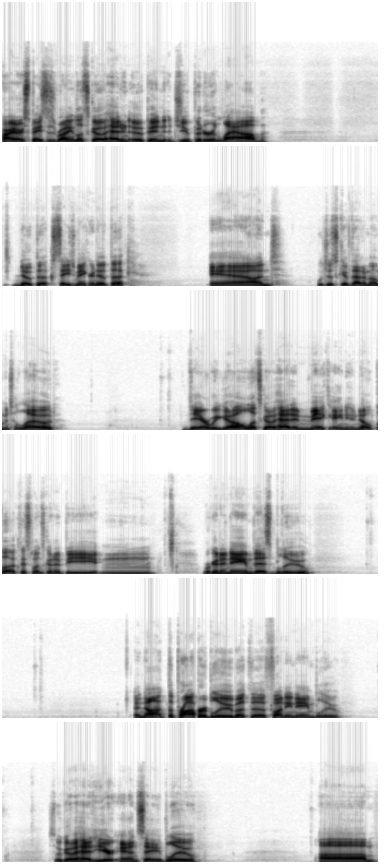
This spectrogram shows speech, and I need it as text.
All right, our space is running. Let's go ahead and open Jupyter Lab notebook, SageMaker notebook. And we'll just give that a moment to load. There we go. Let's go ahead and make a new notebook. This one's going to be, mm, we're going to name this blue. And not the proper blue, but the funny name blue. So go ahead here and say blue. Um,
